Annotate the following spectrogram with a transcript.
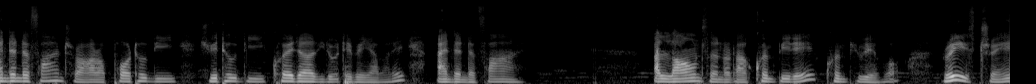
identify ဆိုတာကတော့ဖော်ထုတ်သည်ရွေးထုတ်သည်ခွဲခြားသည်လို့အဓိပ္ပာယ်ရပါတယ် identify allow ဆိုရင်တော့ဒါခွင့်ပြုတယ်ခွင့်ပြုတယ်ပေါ့ raise တွင်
